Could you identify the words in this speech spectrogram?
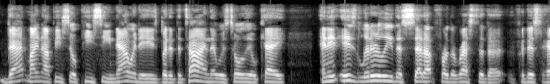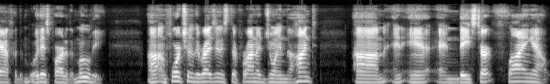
that might not be so PC nowadays, but at the time that was totally okay. And it is literally the setup for the rest of the, for this half of the, or this part of the movie. Uh, unfortunately, the residents of the Piranha join the hunt um, and, and and they start flying out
